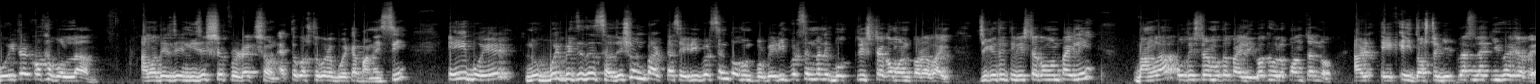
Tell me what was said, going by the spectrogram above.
বইটার কথা বললাম, আমাদের যে নিজস্ব প্রোডাকশন এত কষ্ট করে বইটা বানাইছি, এই বইয়ের নব্বই পেজের সাজেশন পার্টটা আছে এইটি পার্সেন্ট কমন পড়বে। এইটি পার্সেন্ট মানে বত্রিশটা কমন পড়া ভাই। জিকে তুই তিরিশটা কমন পাইলি বাংলা পঁচিশটার মতো পাইলি কত হলো পঞ্চান্ন। আর এই- দশটা গিফট ক্লাস কি হয়ে যাবে?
